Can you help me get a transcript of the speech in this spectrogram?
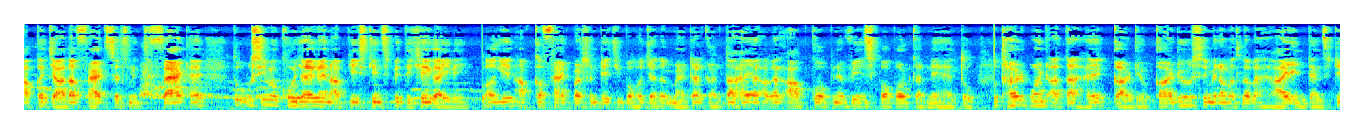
आपका ज़्यादा फैट सेल्स में फैट है तो उसी में खो जाएगा एंड आपकी स्किन पे दिखेगा ही नहीं। तो अगेन आपका फैट परसेंटेज बहुत ज़्यादा मैटर करता है। अगर आपको अपने वेन्स पॉप आउट करने हैं तो। थर्ड तो पॉइंट आता है कार्डियो कार्डियो से मेरा मतलब है हाई इंटेंसिटी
